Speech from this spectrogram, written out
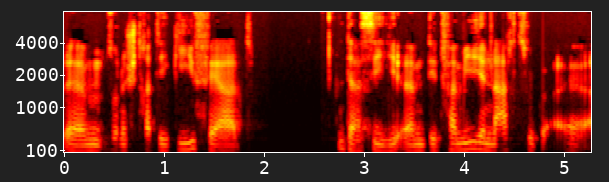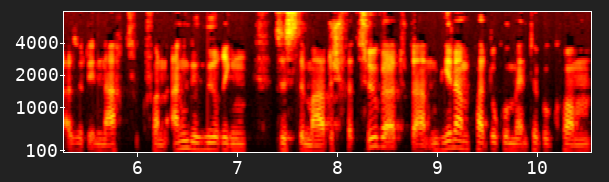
ähm, so eine Strategie fährt, dass sie ähm, den Familiennachzug, äh, also den Nachzug von Angehörigen systematisch verzögert. Da hatten wir dann ein paar Dokumente bekommen.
